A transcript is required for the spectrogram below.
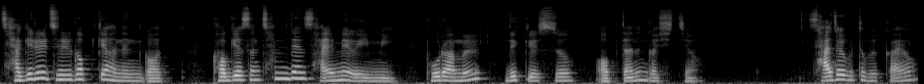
자기를 즐겁게 하는 것, 거기에선 참된 삶의 의미, 보람을 느낄 수 없다는 것이죠. 4절부터 볼까요?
